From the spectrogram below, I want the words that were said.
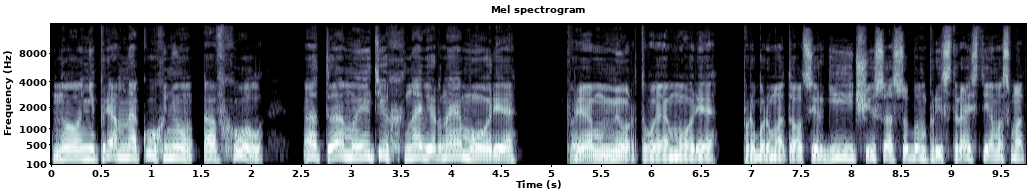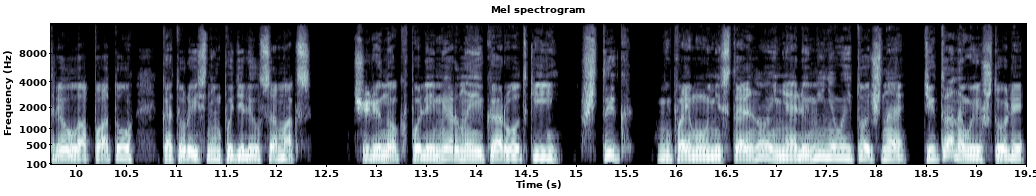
Но не прям на кухню, а в холл. А там этих, наверное, море». «Прям мертвое море», — пробормотал Сергеич и с особым пристрастием осмотрел лопату, которой с ним поделился Макс. «Черенок полимерный и короткий. Штык? Не пойму, не стальной, не алюминиевый точно. Титановый, что ли?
